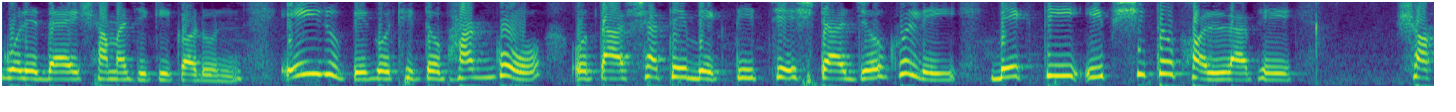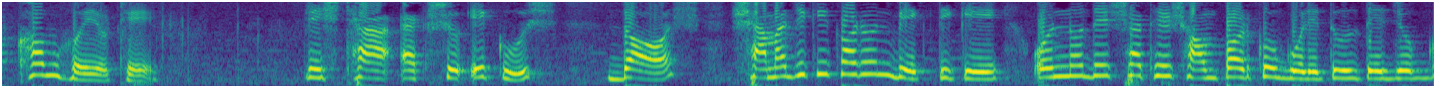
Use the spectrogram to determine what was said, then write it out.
গড়ে দেয় সামাজিকীকরণ। এই রূপে গঠিত ভাগ্য ও তার সাথে ব্যক্তির চেষ্টা যোগ হলেই ব্যক্তি ঈপ্সিত ফল লাভে সক্ষম হয়ে ওঠে। পৃষ্ঠা একশো একুশ, দশ, সামাজিকীকরণ ব্যক্তিকে অন্যদের সাথে সম্পর্ক গড়ে তুলতে যোগ্য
